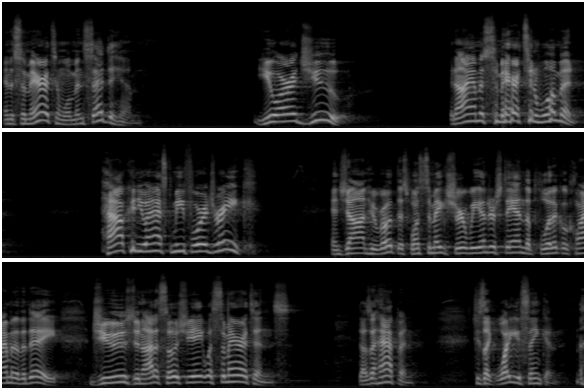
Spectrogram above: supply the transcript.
And the Samaritan woman said to him, You are a Jew, and I am a Samaritan woman. How can you ask me for a drink? And John, who wrote this, wants to make sure we understand the political climate of the day. Jews do not associate with Samaritans. Doesn't happen. She's like, What are you thinking?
